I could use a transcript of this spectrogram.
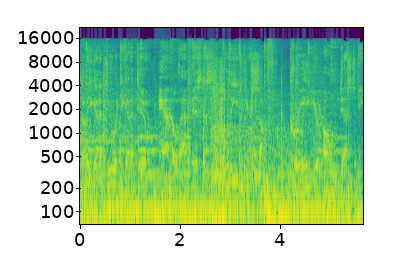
So you gotta do what you gotta do. Handle that business. Believe in yourself. Create your own destiny.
